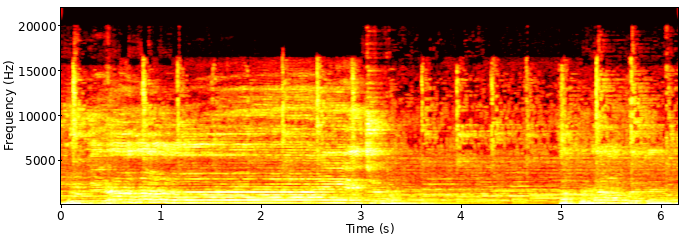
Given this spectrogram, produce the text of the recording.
रहा ये अपना बदन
